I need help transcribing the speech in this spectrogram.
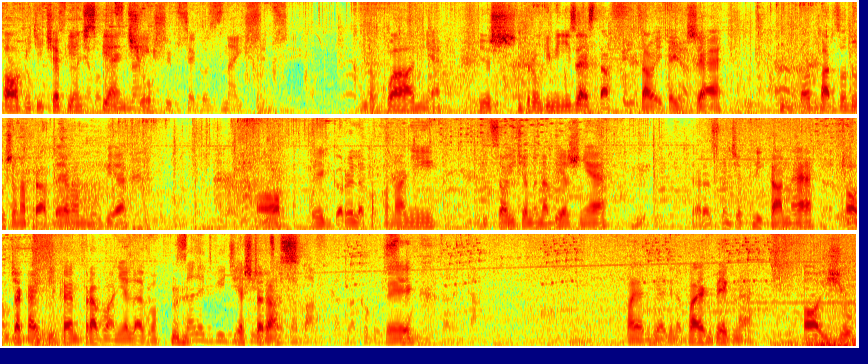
O, widzicie? 5 z 5. Najszybszego z najszybszych. Dokładnie. Już drugi mini zestaw w całej tej grze. To bardzo dużo, naprawdę, ja wam mówię. O, ty goryle pokonani. I co, idziemy na bieżnię. Teraz będzie klikane. O, czekaj, klikałem prawo, a nie lewo. Jeszcze raz. Pyk. Pajak biegnę, pajak biegnę. Oj, zium.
